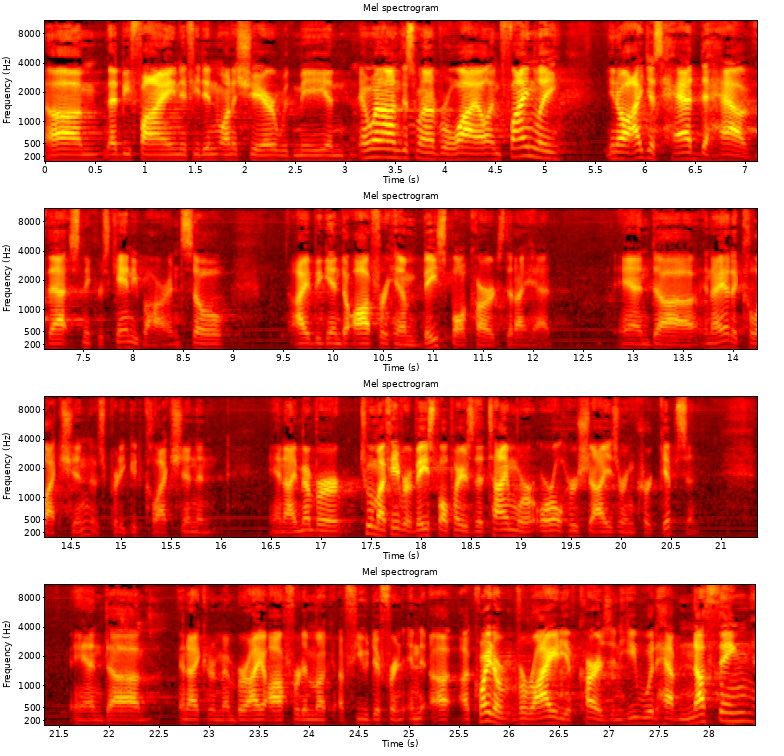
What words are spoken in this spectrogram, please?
um, that'd be fine if he didn't want to share with me. And it went on. This went on for a while, and finally, you know, I just had to have that Snickers candy bar, and so I began to offer him baseball cards that I had. And, uh, and I had a collection. It was a pretty good collection. And, and I remember two of my favorite baseball players at the time were Orel Hershiser and Kirk Gibson. And, uh, and I can remember I offered him a, a few different, and uh, quite a variety of cards. And he would have nothing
